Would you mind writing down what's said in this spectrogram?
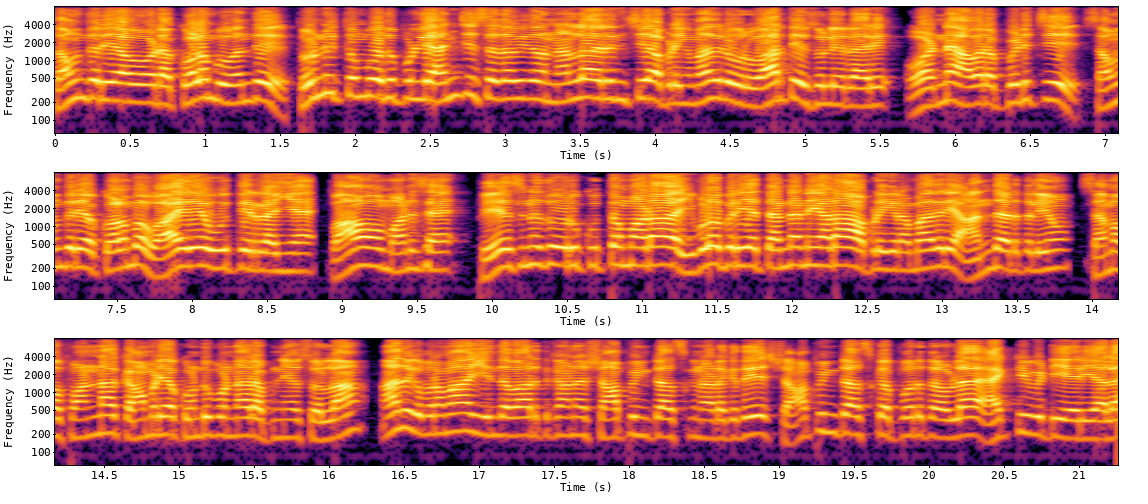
சௌந்தர்யாவோட குழம்பு வந்து தொண்ணூத்தி புள்ளி அஞ்சு சதவீதம் நல்லா இருந்துச்சு அப்படிங்கிற மாதிரி ஒரு வார்த்தையை சொல்லிடுறாரு. உடனே அவரை பிடிச்சு சௌந்தர்யா குழம்ப வாயிலே ஊத்திடுறாங்க. பாவம் மனுஷன். பேசுனது ஒரு குத்தமாடா இவ்வளவு பெரிய தண்டனையாடா அப்படிங்கிற மாதிரி அந்த இடத்துலயும் செம ஃபன்னா காமெடியா கொண்டு போனார் அப்படின்னு சொல்லலாம். அதுக்கப்புறமா இந்த வாரத்துக்கான ஷாப்பிங் டாஸ்க் நடக்குது. ஷாப்பிங் டாஸ்க பொறுத்தளவுல ஆக்டிவிட்டி ஏரியால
